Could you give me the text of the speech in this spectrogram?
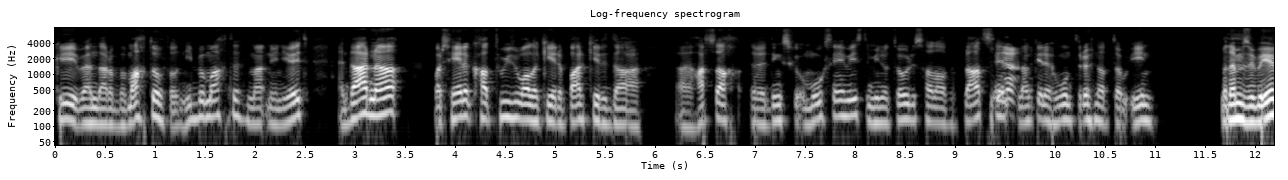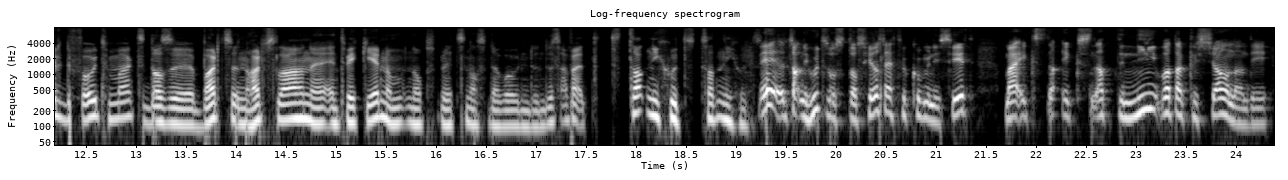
Oké, we hebben daar bemachtigd of niet bemachtigd, maakt nu niet uit. En daarna, waarschijnlijk gaat sowieso al een keer, een paar keer dat uh, hartslag uh, dingetje omhoog zijn geweest. De Minotaurus zal al verplaatst zijn. Ja. En dan keer je gewoon terug naar touw 1. Maar dan hebben ze weer de fout gemaakt dat ze Bart zijn hartslagen eh, in twee keer moeten opsplitsen als ze dat wouden doen. Dus enfin, het, zat niet goed. Het zat niet goed. Nee, het zat niet goed. Het was, het was heel slecht gecommuniceerd. Maar ik, ik snapte niet wat dat Christian dan deed.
